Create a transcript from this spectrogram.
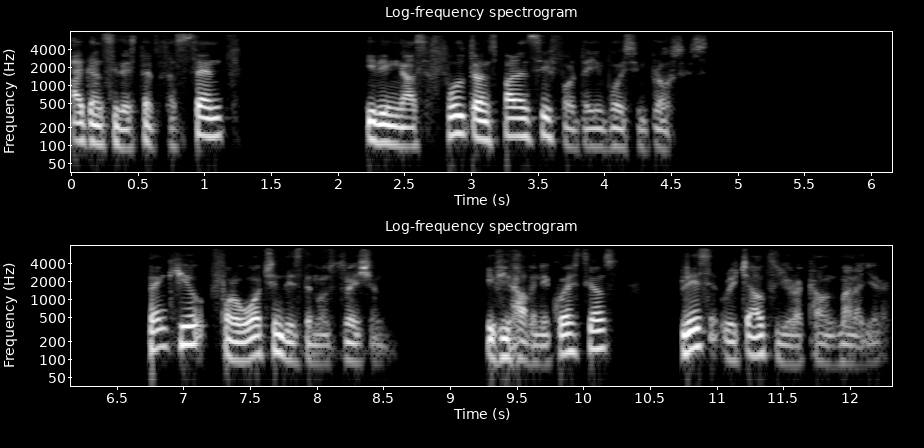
I can see the status as sent, giving us full transparency for the invoicing process. Thank you for watching this demonstration. If you have any questions, please reach out to your account manager.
